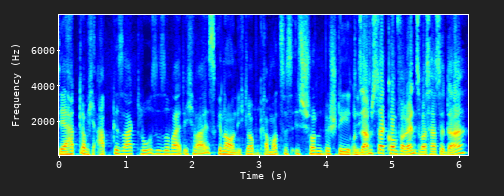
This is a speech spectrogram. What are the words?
Der hat, glaube ich, abgesagt, Klose, soweit ich weiß. Genau, und ich glaube, Gramozis ist schon bestätigt. Und Samstag Konferenz, was hast du da?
